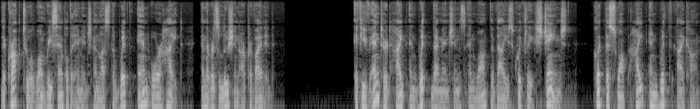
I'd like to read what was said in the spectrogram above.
The crop tool won't resample the image unless the width and or height and the resolution are provided. If you've entered height and width dimensions and want the values quickly exchanged, click the Swap Height and Width icon.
